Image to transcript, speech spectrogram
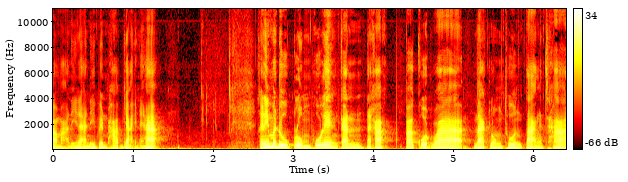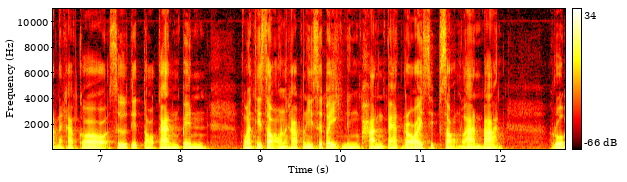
ประมาณนี้นะนี่เป็นภาพใหญ่นะฮะคราวนี้มาดูกลุ่มผู้เล่นกันนะครับ ปรากฏว่านักลงทุนต่างชาตินะครับ ก็ซื้อติดต่อกันเป็นวันที่2นะครับวันนี้ซื้อไปอีก 1,812 ล้านบาท รวม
